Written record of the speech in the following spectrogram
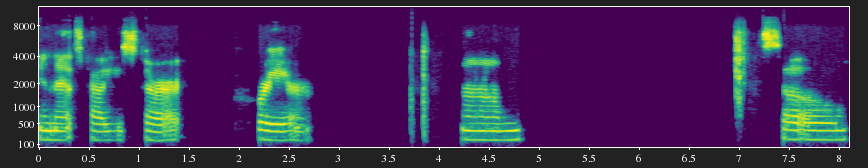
and that's how you start prayer. Um, so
